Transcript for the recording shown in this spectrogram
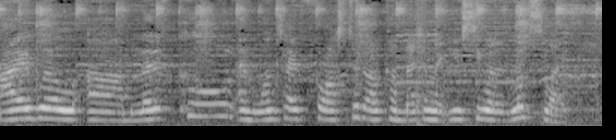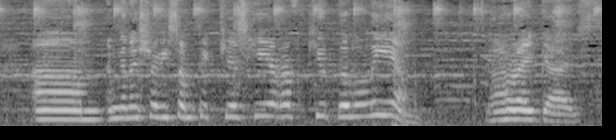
I will um, let it cool and once I frost it, I'll come back and let you see what it looks like. Um, I'm going to show you some pictures here of cute little Liam. Alright guys.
